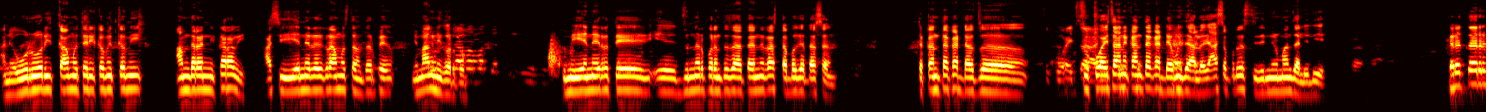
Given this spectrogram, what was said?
आणि उर्वरित कामं तरी कमीत कमी आमदारांनी करावी अशी येणाऱ्या ग्रामस्थांतर्फे मी मागणी करतो. तुम्ही येणार ते जुन्नर पर्यंत जाताना रस्ता बघत असाल तर कंता खड्डाचं चुकवायचा आणि कंता खड्ड्यामध्ये आलो. असं परिस्थिती निर्माण झालेली आहे. खर तर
